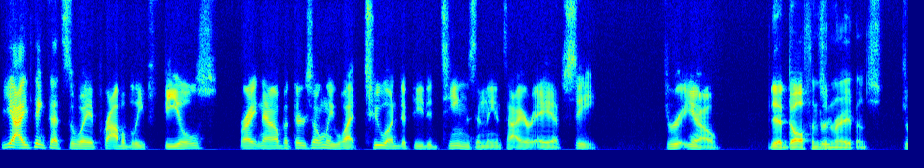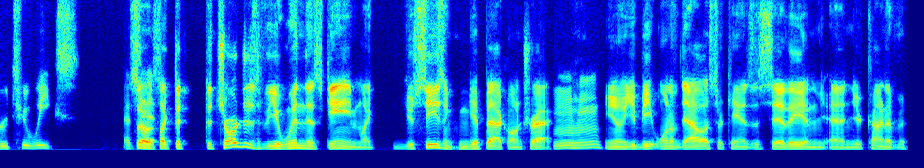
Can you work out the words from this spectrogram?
yeah, I think that's the way it probably feels right now. But there's only what two undefeated teams in the entire AFC through you know Yeah, Dolphins and Ravens. through two weeks. That's so it. it's like the the Chargers. If you win this game, like your season can get back on track. hmm You know, you beat one of Dallas or Kansas City, and and you're kind of,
